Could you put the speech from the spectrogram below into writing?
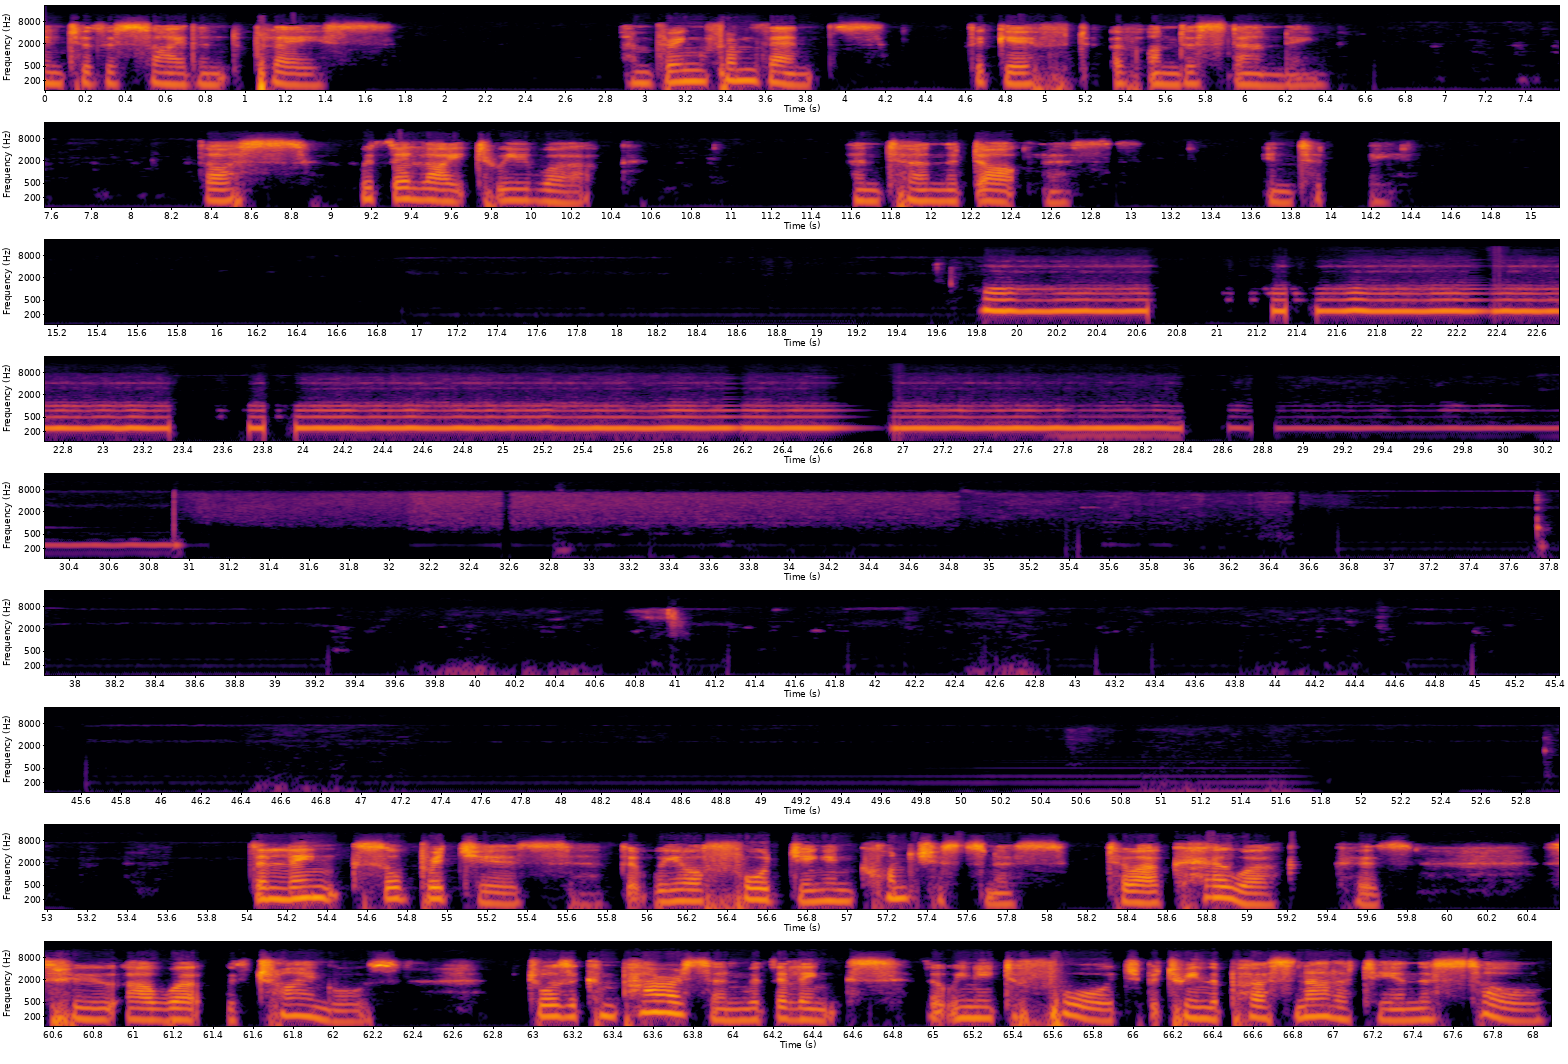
into the silent place and bring from thence the gift of understanding. Thus, with the light we work and turn the darkness into day. Oh. The links or bridges that we are forging in consciousness to our co workers through our work with triangles draws a comparison with the links that we need to forge between the personality and the soul,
